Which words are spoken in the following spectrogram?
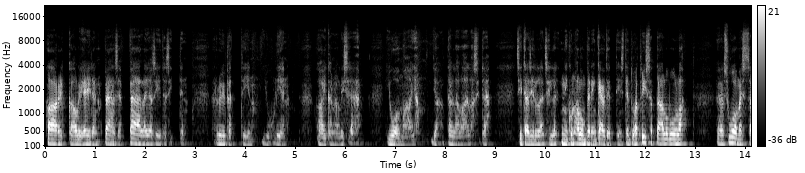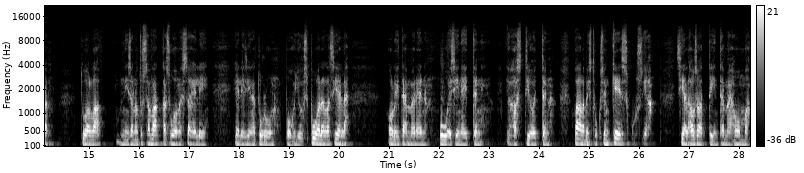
haarikka oli heidän päänsä päällä ja siitä sitten ryypättiin juhlien aikana lisää juomaa ja, ja tällä lailla sitä, sitä sillä, sillä niin kuin alun perin käytettiin. Sitten 1500-luvulla Suomessa tuolla niin sanotussa Vakka-Suomessa eli, eli siinä Turun pohjoispuolella siellä oli tämmöinen puuesineiden ja astioiden valmistuksen keskus ja siellä osattiin tämä homma,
